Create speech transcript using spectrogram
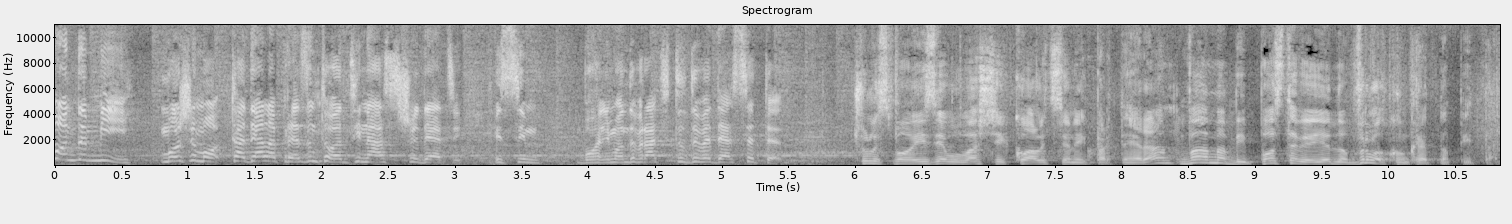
Kako onda mi možemo ta dela prezentovati našoj deci? Mislim, bolje im onda vratiti u 90. Čuli smo izjavu vaših koalicionih partnera. Vama bi postavio jedno vrlo konkretno pitanje.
